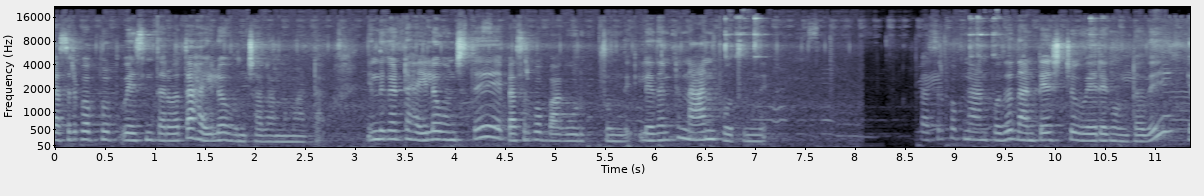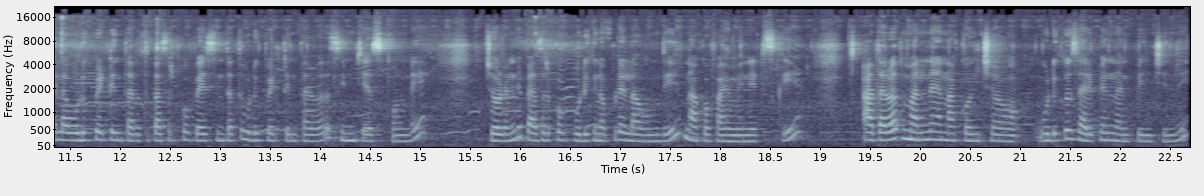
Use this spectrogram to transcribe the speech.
పెసరపప్పు వేసిన తర్వాత హైలో ఉంచాలన్నమాట. ఎందుకంటే హైలో ఉంచితే పెసరపప్పు బాగా ఉడుకుతుంది లేదంటే నానిపోతుంది. పెసరపప్పు నానిపోతే దాని టేస్ట్ వేరేగా ఉంటుంది. ఇలా ఉడికిపెట్టిన తర్వాత పెసరపప్పు వేసిన తర్వాత ఉడికిపెట్టిన తర్వాత సిమ్ చేసుకోండి. చూడండి పెసరపప్పు ఉడికినప్పుడు ఇలా ఉంది నాకు ఫైవ్ మినిట్స్కి. ఆ తర్వాత మళ్ళీ నేను నాకు కొంచెం ఉడుకు సరిపోయింది అనిపించింది.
